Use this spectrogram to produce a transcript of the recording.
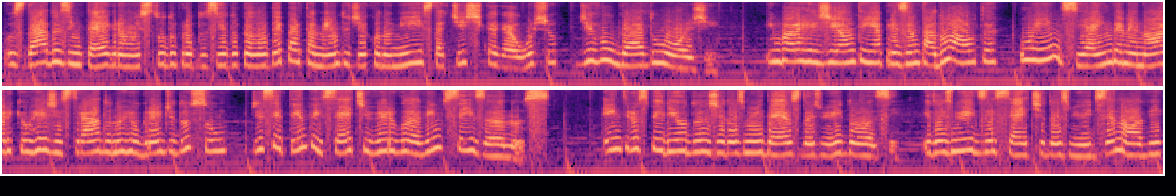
Os dados integram um estudo produzido pelo Departamento de Economia e Estatística Gaúcho, divulgado hoje. Embora a região tenha apresentado alta, o índice ainda é menor que o registrado no Rio Grande do Sul, de 77,26 anos. Entre os períodos de 2010-2012 e 2017-2019,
